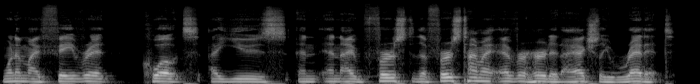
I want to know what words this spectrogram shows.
One of my favorite quotes I use and and I first the first time I ever heard it, I actually read it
